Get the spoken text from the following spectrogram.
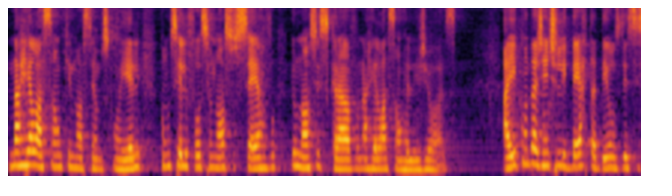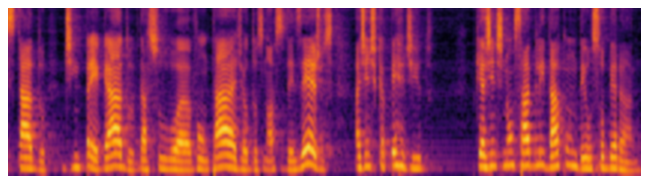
na relação que nós temos com Ele, como se Ele fosse o nosso servo e o nosso escravo na relação religiosa. Aí, quando a gente liberta Deus desse estado de empregado da sua vontade ou dos nossos desejos, a gente fica perdido. Porque a gente não sabe lidar com um Deus soberano.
